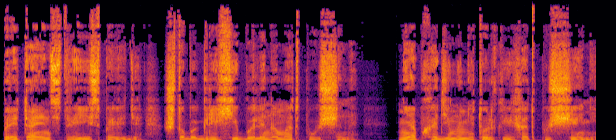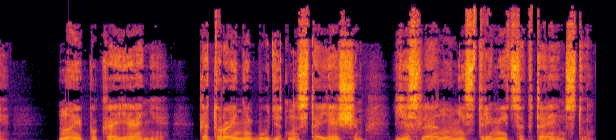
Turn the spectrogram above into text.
При таинстве исповеди, чтобы грехи были нам отпущены, необходимо не только их отпущение, но и покаяние, которое не будет настоящим, если оно не стремится к таинству.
